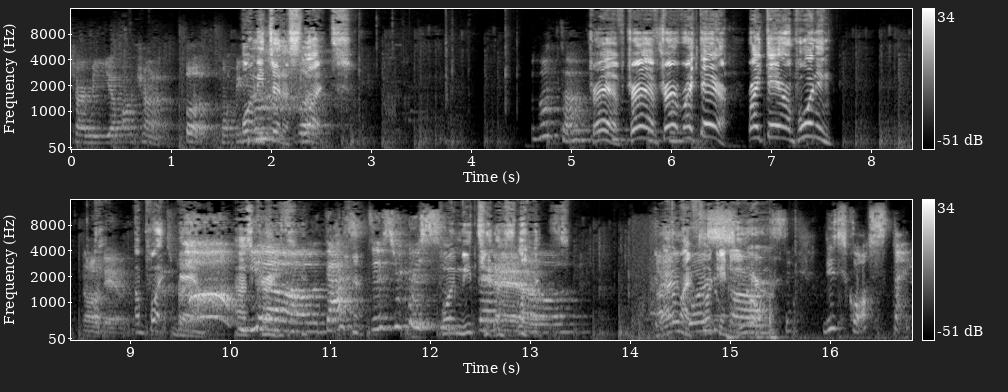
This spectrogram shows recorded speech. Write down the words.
Turn me up. I'm trying to fuck. Point me to the sluts. What the? Trev, Trev, Trev, right there. Right there, I'm pointing. Oh damn. I'm pointing. Damn. That's Yo, crazy. that's disrespectful. Point me to the sluts. Get out of my I'm going fucking to ear. come. Disgusting.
